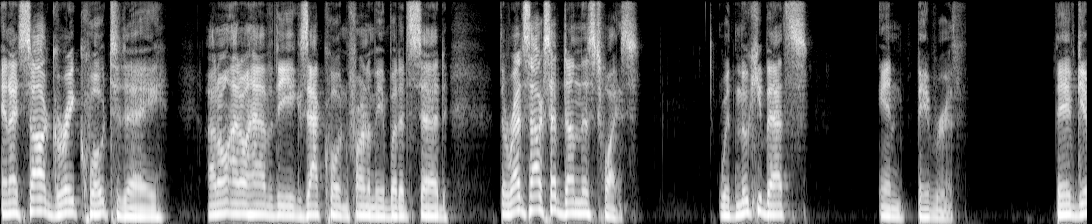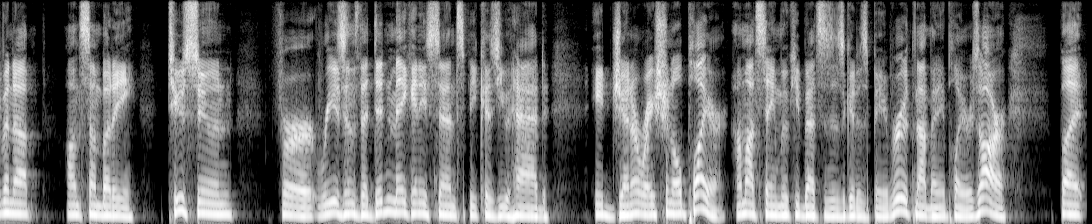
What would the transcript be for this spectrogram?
And I saw a great quote today. I don't I don't have the exact quote in front of me, but it said the Red Sox have done this twice with Mookie Betts and Babe Ruth. They've given up on somebody too soon for reasons that didn't make any sense because you had a generational player. I'm not saying Mookie Betts is as good as Babe Ruth, not many players are, but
